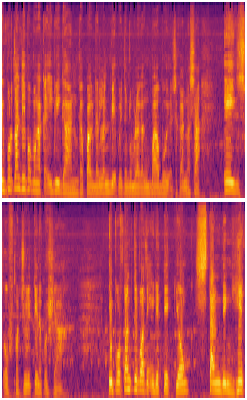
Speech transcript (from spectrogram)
Importante po mga kaibigan kapag naglandi po itong dumalagang baboy at saka nasa age of maturity na po siya, importante po ating i-detect yung standing heat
